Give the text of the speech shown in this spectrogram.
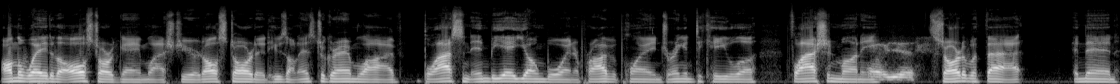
on the way to the All Star game last year, it all started. He was on Instagram Live, blasting NBA YoungBoy in a private plane, drinking tequila, flashing money. Oh yes. Started with that, and then,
